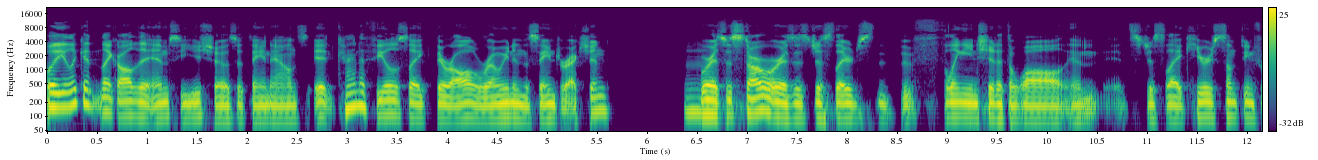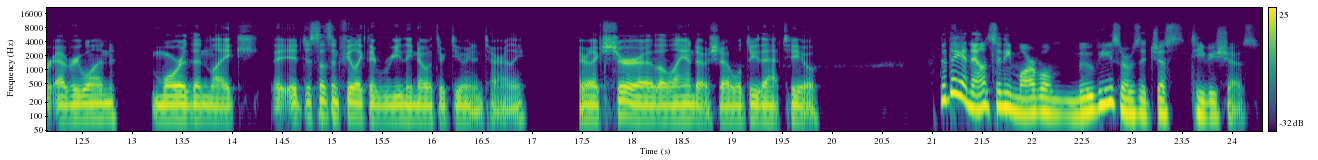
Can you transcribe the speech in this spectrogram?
well, you look at like all the MCU shows that they announce, it kind of feels like they're all rowing in the same direction. Mm. Whereas with Star Wars, it's just they're just flinging shit at the wall, and it's just like here's something for everyone. More than like it just doesn't feel like they really know what they're doing entirely. They're like, sure, uh, the Lando show, we'll do that too. Did they announce any Marvel movies, or was it just TV shows?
